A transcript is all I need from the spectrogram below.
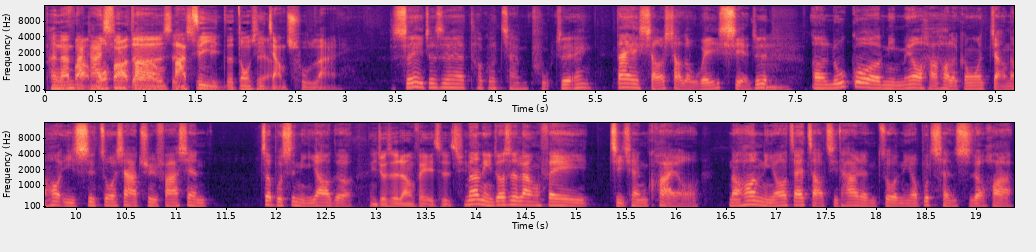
很难打开心房的把自己的东西讲出来。所以就是要透过占卜，就是哎带小小的威胁，就是、嗯、呃如果你没有好好的跟我讲，然后一次做下去，发现。这不是你要的，你就是浪费一次钱，那你就是浪费几千块哦。然后你又再找其他人做，你又不诚实的话，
